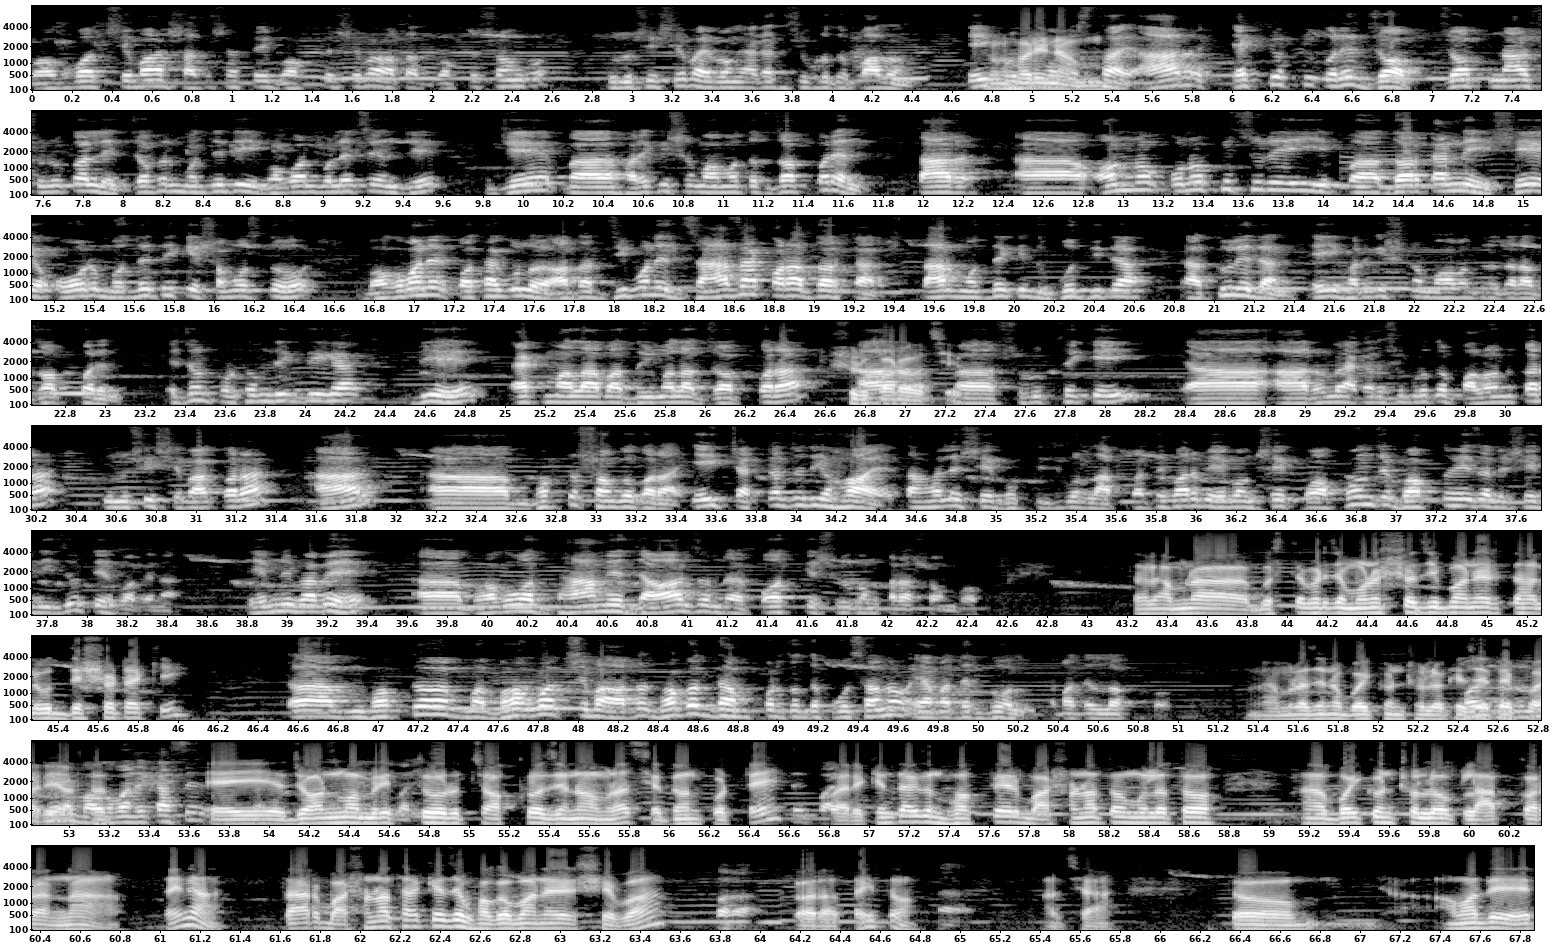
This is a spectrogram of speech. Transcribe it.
ভগবত সেবার সাথে সাথে ভক্ত সেবা অর্থাৎ ভক্ত সঙ্গ তুলসী সেবা এবং একাদশী ব্রত পালন। এই অবস্থায় আর একটু একটু করে জপ। জপ না শুরু করলে জপের মধ্যে দিয়ে ভগবান বলেছেন যে যে হরে কৃষ্ণ মোহাম্মদের জপ করেন তার আহ, অন্য কোনো কিছুরই দরকার নেই। সে ওর মধ্যে থেকে সমস্ত ভগবানের কথাগুলো অর্থাৎ জীবনে যা যা করার দরকার তার মধ্যে কিন্তু বুদ্ধিটা তুলে দেন। এই হরেকৃষ্ণ মহামন্ত্র যারা জপ করেন। এই জন্য প্রথম দিক দিকে দিয়ে এক মালা বা দুই মালা জপ করা শুরু করা উচিত। শুরু থেকেই আর হলো একাদশী ব্রত পালন করা তুলসী সেবা করা আর ভক্ত সঙ্গ করা। এই চারটা যদি হয় তাহলে সে ভক্তি জীবন লাভ করতে পারবে এবং সে কখন যে ভক্ত হয়ে যাবে সে নিজেও টের পাবে না। এমনি ভাবে আহ, ভগবত ধামে যাওয়ার জন্য পথকে সুগম করা সম্ভব। তাহলে আমরা বুঝতে পারি যে মনুষ্য জীবনের তাহলে উদ্দেশ্যটা কি? আহ, ভক্ত ভগবত সেবা অর্থাৎ ভগবত ধাম পর্যন্ত পৌঁছানো আমাদের গোল আমাদের লক্ষ্য। আমরা যেন বৈকুণ্ঠ লোকে যেতে পারি অর্থাৎ এই জন্ম মৃত্যুর চক্র যেন আমরা ছেদন করতে পারি। কিন্তু একজন ভক্তের বাসনা তো মূলত বৈকুণ্ঠ লোক লাভ করা না তাই না? তার বাসনা থাকে যে ভগবানের সেবা করা। তাই তো? হ্যাঁ। আচ্ছা তো আমাদের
